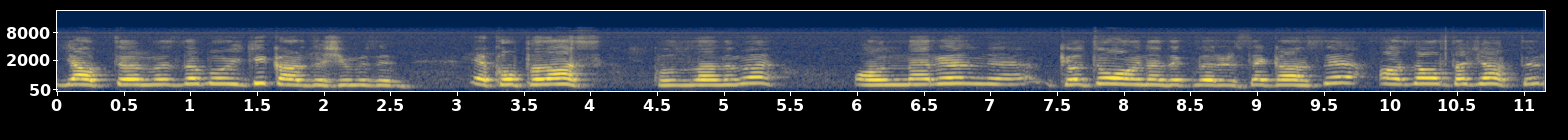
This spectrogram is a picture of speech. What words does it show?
yaptığımızda bu iki kardeşimizin Ekoplas kullanımı onların e, kötü oynadıkları sekansı azaltacaktır.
